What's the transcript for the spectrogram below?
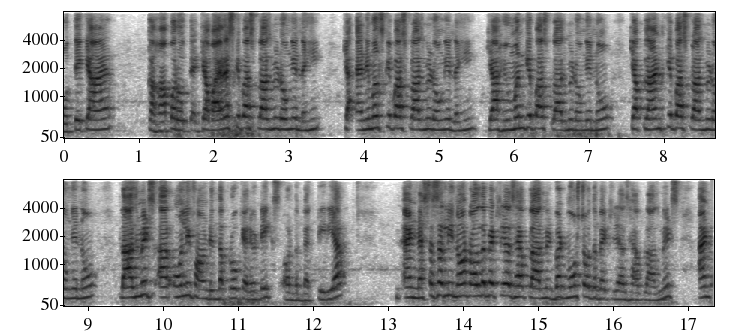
होते क्या हैं? कहाँ पर होते हैं? क्या वायरस के पास प्लाज्मिड होंगे? नहीं. क्या एनिमल्स के पास प्लाज्मिड होंगे? नहीं. क्या ह्यूमन के पास प्लाज्मिड होंगे? नो क्या प्लांट के पास प्लाज्मिड होंगे? No plasmids are only found in the prokaryotics और the bacteria. and necessarily not all the bacteria have plasmid but most of the bacteria have plasmids and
